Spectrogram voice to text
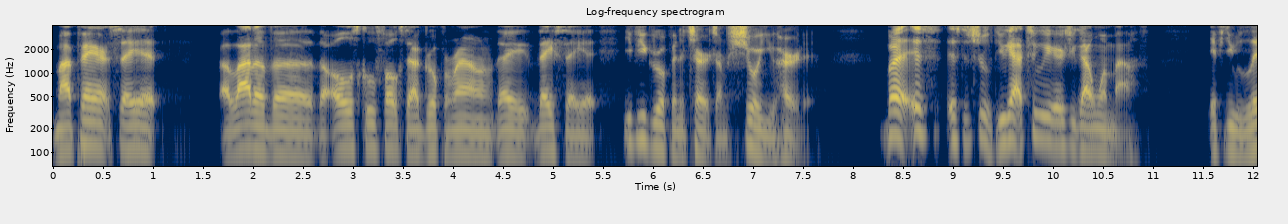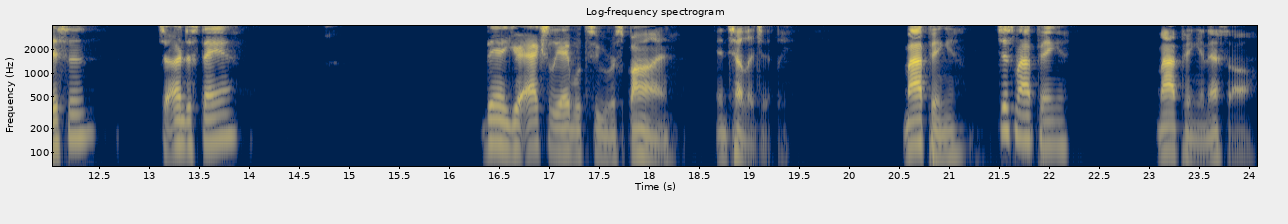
My parents say it. A lot of the the old school folks that I grew up around, they they say it. If you grew up in the church, I'm sure you heard it. But it's it's the truth. You got two ears, you got one mouth. If you listen to understand, then you're actually able to respond intelligently. My opinion, just my opinion. My opinion, that's all.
